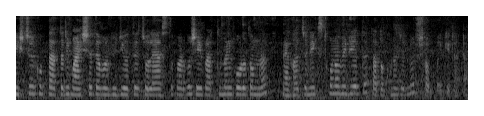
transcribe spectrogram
নিশ্চয়ই খুব তাড়াতাড়ি মায়ের সাথে আবার ভিডিওতে চলে আসতে পারব। সেই প্রার্থনাই করো তোমরা। দেখা হচ্ছে নেক্সট কোনো ভিডিওতে। ততক্ষণের জন্য সবাইকে টাটা।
